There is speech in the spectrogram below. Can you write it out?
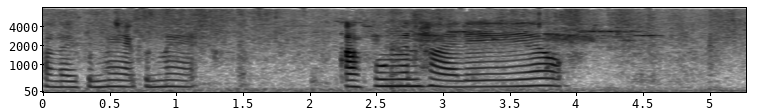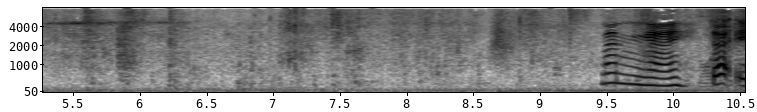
อะไรคุณแม่คุณแม่ อะคุณเงินหายแล้วนั่นไงจ้าเอ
